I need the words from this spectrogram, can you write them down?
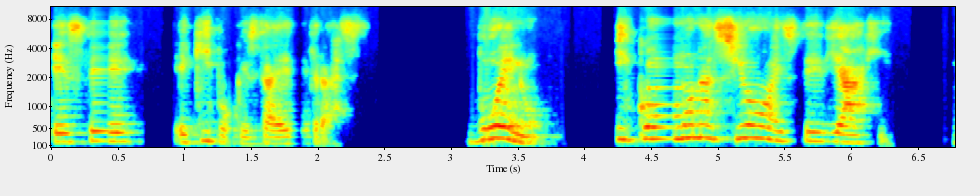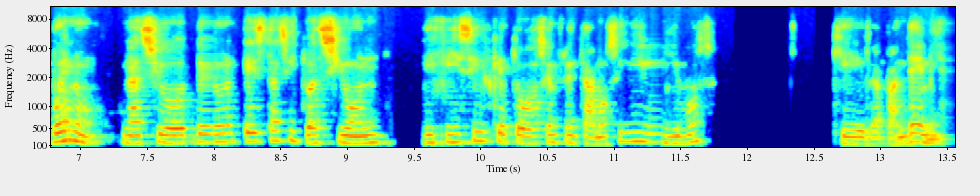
este equipo que está detrás. Bueno, ¿y cómo nació este viaje? Bueno, nació de esta situación difícil que todos enfrentamos y vivimos, que es la pandemia.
